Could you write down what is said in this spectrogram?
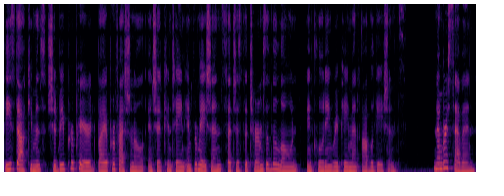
These documents should be prepared by a professional and should contain information such as the terms of the loan, including repayment obligations. Number seven,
